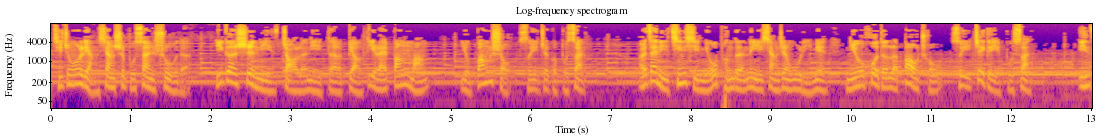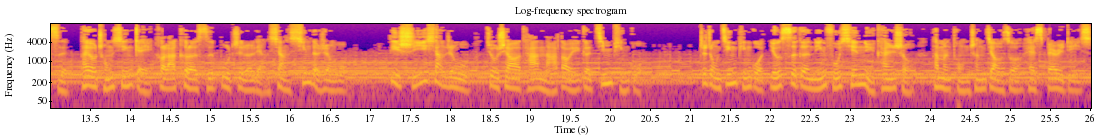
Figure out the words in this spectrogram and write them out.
其中有两项是不算数的，一个是你找了你的表弟来帮忙，有帮手，所以这个不算。而在你清洗牛棚的那一项任务里面，你又获得了报酬，所以这个也不算。因此，他又重新给赫拉克勒斯布置了两项新的任务。第十一项任务就是要他拿到一个金苹果。这种金苹果由四个宁芙仙女看守，他们统称叫做 Hesperides。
